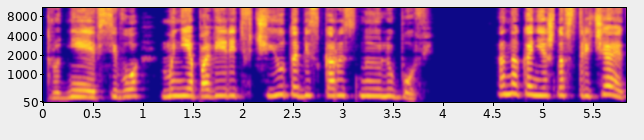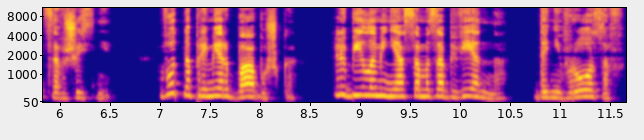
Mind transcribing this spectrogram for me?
Труднее всего мне поверить в чью-то бескорыстную любовь. Она, конечно, встречается в жизни. Вот, например, бабушка любила меня самозабвенно, до неврозов,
